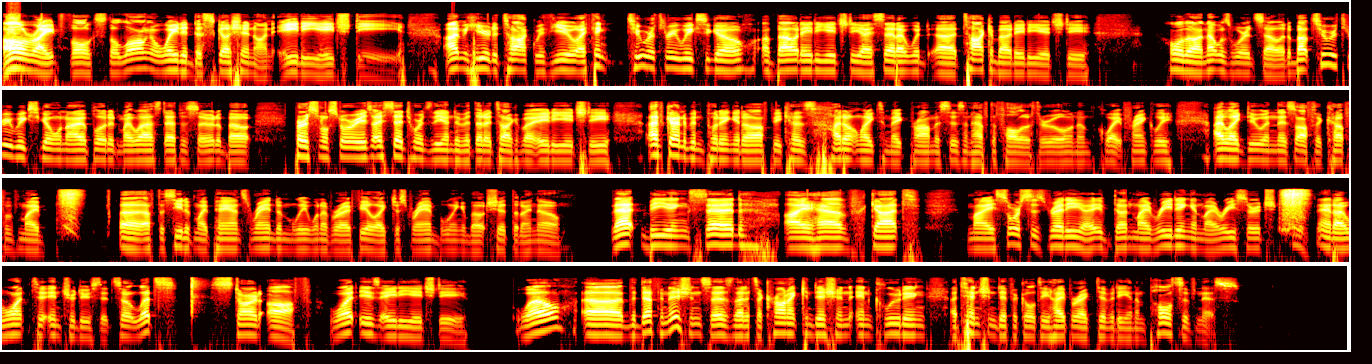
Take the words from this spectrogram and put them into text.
Alright, folks, the long awaited discussion on ADHD. I'm here to talk with you. I think two or three weeks ago about ADHD, I said I would uh, talk about ADHD. Hold on, that was word salad. About two or three weeks ago, when I uploaded my last episode about personal stories, I said towards the end of it that I'd talk about ADHD. I've kind of been putting it off because I don't like to make promises and have to follow through on them, quite frankly. I like doing this off the cuff of my uh, off the seat of my pants randomly whenever I feel like just rambling about shit that I know. That being said, I have got my sources ready. I've done my reading and my research, and I want to introduce it. So let's start off. What is ADHD? Well, uh, the definition says that it's a chronic condition including attention difficulty, hyperactivity, and impulsiveness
